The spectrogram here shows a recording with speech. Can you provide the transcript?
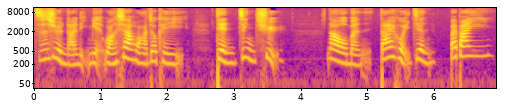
资讯栏里面，往下滑就可以点进去。那我们待会见，拜拜。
